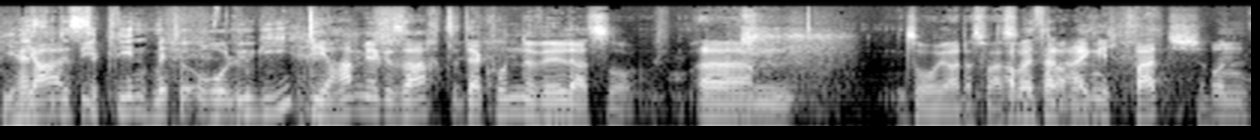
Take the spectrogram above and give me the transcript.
Wie heißt ja, die Disziplin? Die, Meteorologie? Die haben mir gesagt, der Kunde will das so. Ähm, so, ja, das war's. Aber es ist halt eigentlich Quatsch und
